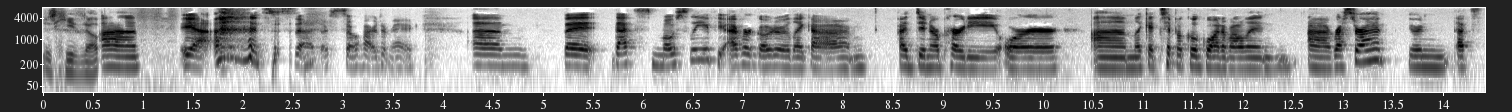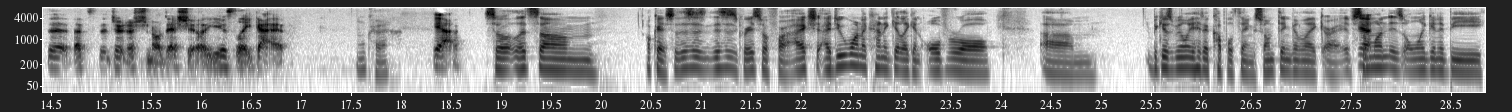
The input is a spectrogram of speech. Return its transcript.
Just heat it up. Um, yeah, it's uh, they're so hard to make. Um, but that's mostly if you ever go to like a, um, a dinner party or um, like a typical Guatemalan uh, restaurant. You're that's the that's the traditional dish you'll usually get. Okay. Yeah. So let's um okay, so this is this is great so far. I actually I do want to kind of get like an overall um because we only hit a couple things. So I'm thinking like all right, if Yeah. someone is only going to be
